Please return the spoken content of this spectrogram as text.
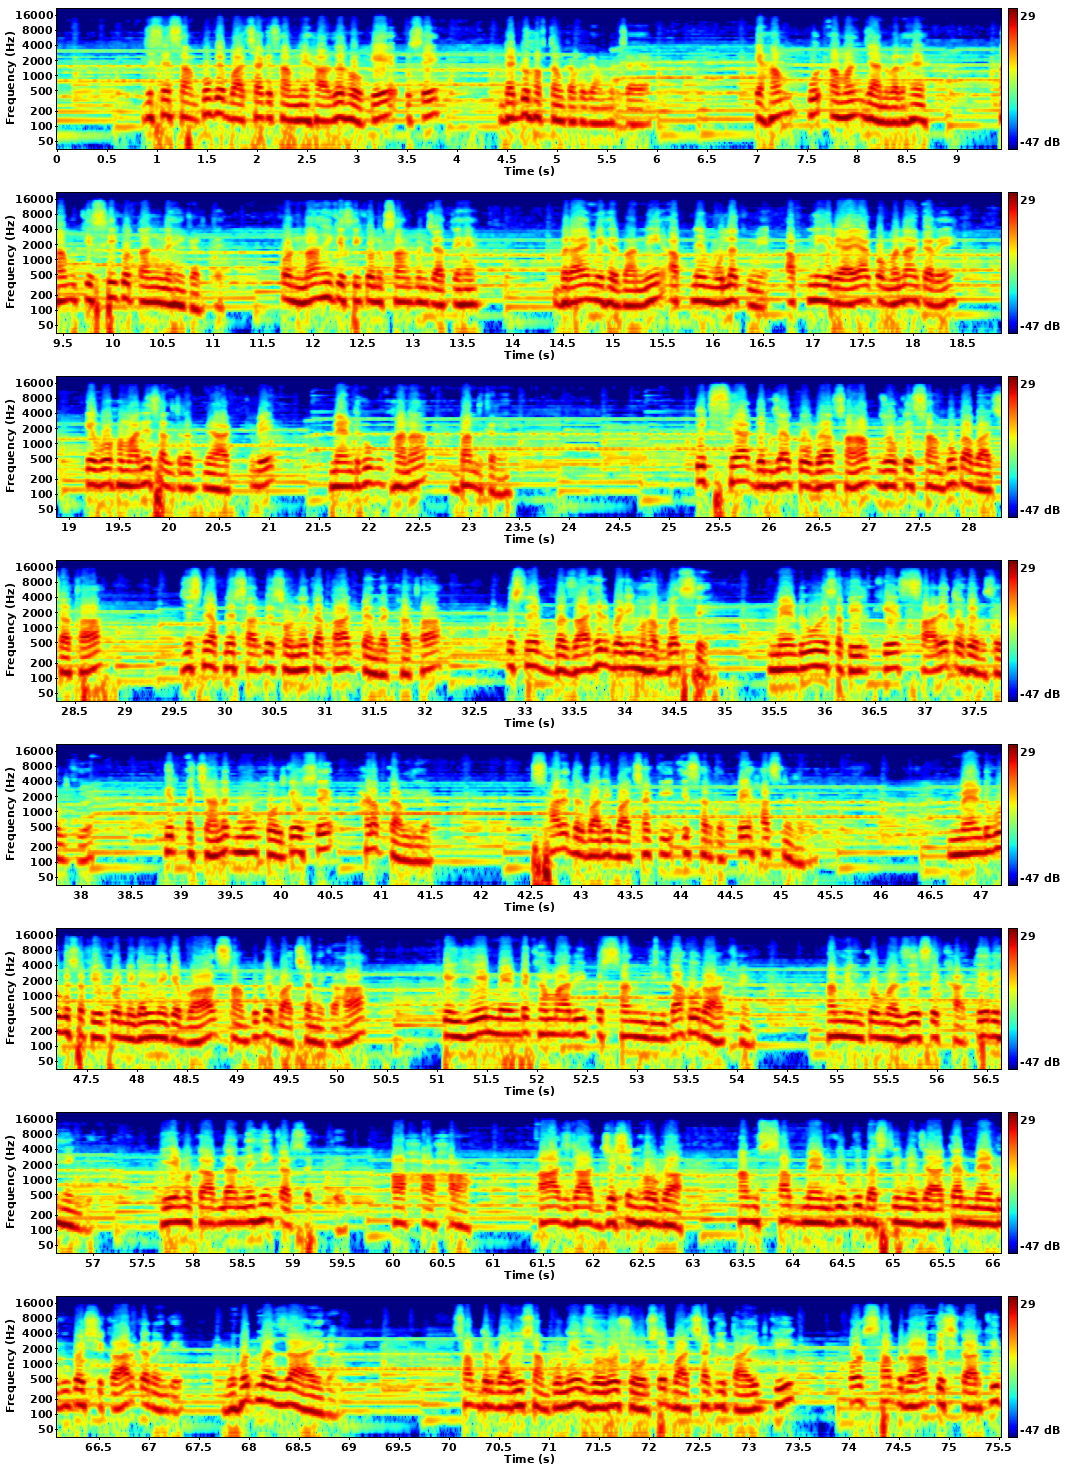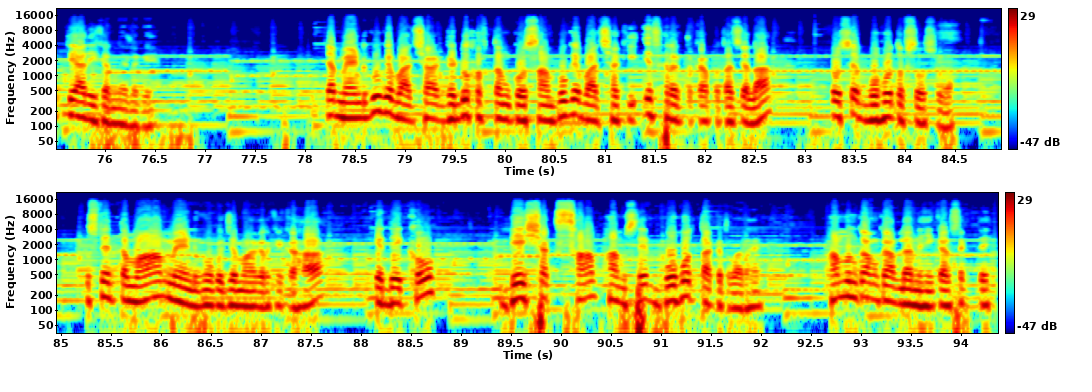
जिसने सांपू के बादशाह के सामने हाजिर होके उसे डड्डू हफ्तम का पैगाम बचाया कि हम पुरअमन जानवर हैं, हम किसी को तंग नहीं करते और ना ही किसी को नुकसान पहुंचाते हैं। बरए मेहरबानी, अपने मुल्क में अपनी रियाया को मना करें कि वो हमारी सल्तनत में आके मेंढकों को खाना बंद करें। एक स्या गंजा कोबरा सांप जो कि सांपू का बादशाह था, जिसने अपने सर पे सोने का ताज पहन रखा था, उसने बज़ाहिर बड़ी मोहब्बत से मेंढकों के सफ़ीर के सारे तोहफे वसूल किए। फिर अचानक मुँह खोल के उससे हड़प कर लिया। सारे दरबारी बादशाह की इस हरकत पे हंसने लगे। मेंढकों के सफ़ीर को निगलने के बाद सांपू के बादशाह ने कहा कि ये मेंढक हमारी पसंदीदा खुराक हैं। हम इनको मज़े से खाते रहेंगे। ये मुकाबला नहीं कर सकते। हा हा हा। आज रात जश्न होगा। हम सब मेंढकों की बस्ती में जाकर मेंढकों का शिकार करेंगे। बहुत मज़ा आएगा। सब दरबारी सांपू ने जोरों शोर से बादशाह की तायद की और सब रात के शिकार की तैयारी करने लगे। जब मेंढकू के बादशाह डड्डू हफ्तम को सांपू के बादशाह की इस हरकत का पता चला तो उसे बहुत अफसोस हुआ। उसने तमाम मेंढकों को जमा करके कहा कि देखो, बेशक सांप हमसे बहुत ताकतवर है। हम उनका मुकाबला नहीं कर सकते,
